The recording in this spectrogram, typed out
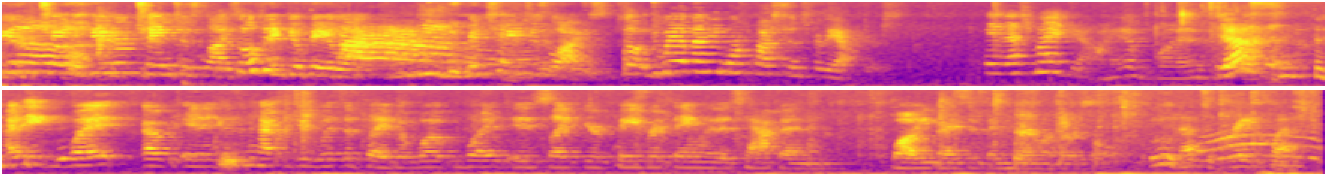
theater, cha- theater changes lives. Oh, thank you, Kayla. It changes lives. So, do we have any more questions for the actors? Hey, that's my job. I have one. Yes. I think what, okay, and it doesn't have to do with the play, but what, what is like your favorite thing that has happened while you guys have been here in rehearsal? Ooh, that's a great question.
